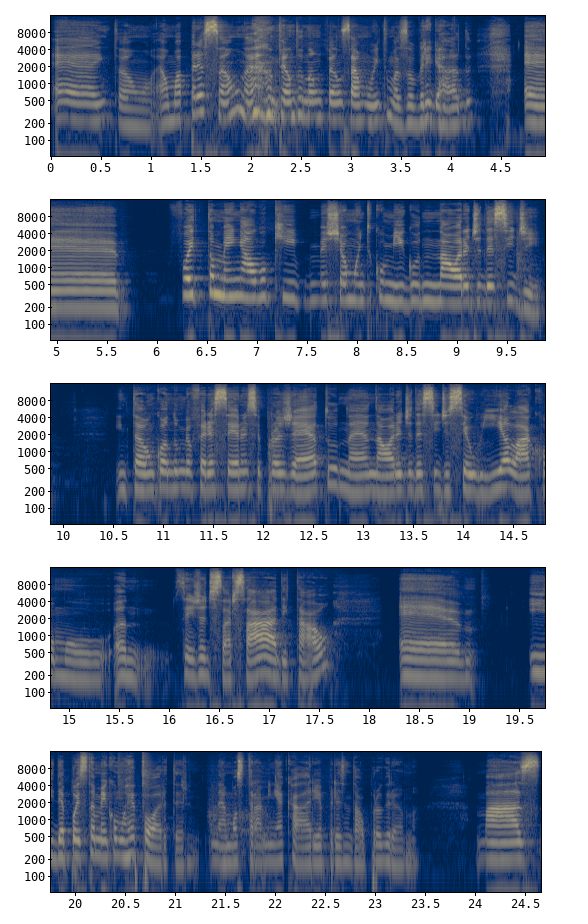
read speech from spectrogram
É, então, é uma pressão, né? Tento não pensar muito, mas obrigada. É, foi também algo que mexeu muito comigo na hora de decidir. Então, quando me ofereceram esse projeto, né, na hora de decidir se eu ia lá como seja disfarçada e tal, é, e depois também como repórter, né, mostrar minha cara e apresentar o programa. Mas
